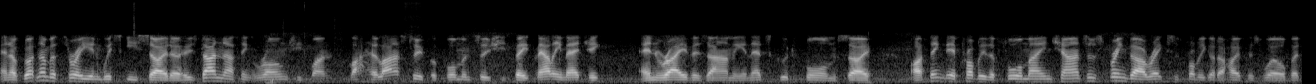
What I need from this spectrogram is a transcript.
And I've got number three in Whiskey Soda, who's done nothing wrong. She's won her last two performances. She's beat Mally Magic and Raver's Army, and that's good form. So I think they're probably the four main chances. Springvale Rex has probably got a hope as well, but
